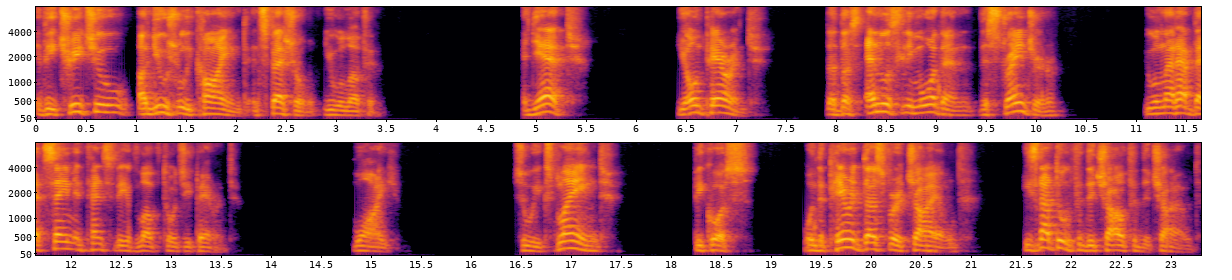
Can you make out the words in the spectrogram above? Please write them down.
if he treats you unusually kind and special, you will love him. And yet, your own parent that does endlessly more than the stranger you will not have that same intensity of love towards your parent. Why? So we explained because when the parent does for a child, he's not doing for the child for the child.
